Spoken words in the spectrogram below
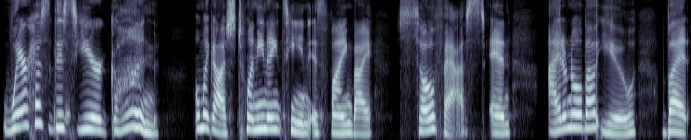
Where has this year gone? Oh my gosh, 2019 is flying by so fast. And I don't know about you, but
